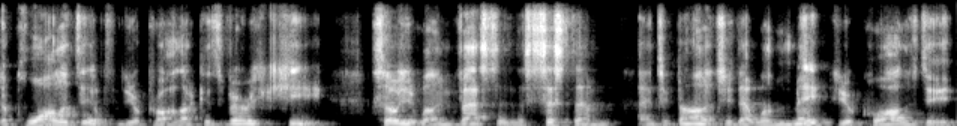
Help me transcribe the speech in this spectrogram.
the quality of your product is very key. So you will invest in the system and technology that will make your quality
